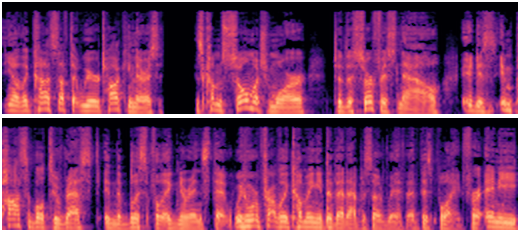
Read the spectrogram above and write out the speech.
you know, the kind of stuff that we were talking there is, has come so much more to the surface now. It is impossible to rest in the blissful ignorance that we were probably coming into that episode with at this point for any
